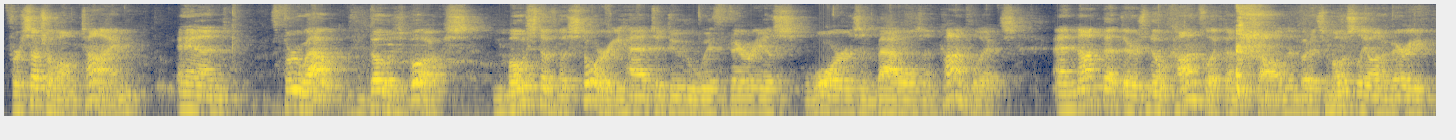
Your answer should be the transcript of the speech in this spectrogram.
for such a long time, and throughout those books, most of the story had to do with various wars and battles and conflicts. And not that there's no conflict under Solomon, but it's mostly on a very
